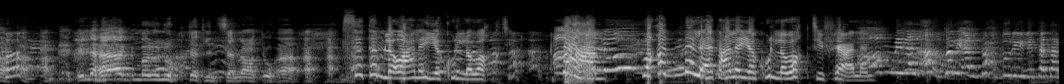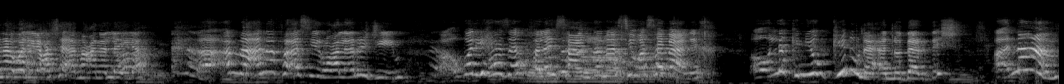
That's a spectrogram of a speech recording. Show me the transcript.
إنها أجمل نكتة سمعتها. ستملأ علي كل وقتي. نعم وقد ملأت علي كل وقتي فعلا. من الأفضل أن تحضري لتتناولي العشاء معنا الليلة. أما أنا فأسير على رجيم. ولهذا فليس عندنا سوى سبانخ. لكن يمكننا أن ندردش. نعم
